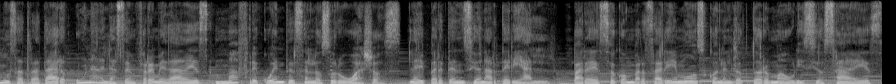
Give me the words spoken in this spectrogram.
Vamos a tratar una de las enfermedades más frecuentes en los uruguayos, la hipertensión arterial. Para eso conversaremos con el doctor Mauricio Sáez,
